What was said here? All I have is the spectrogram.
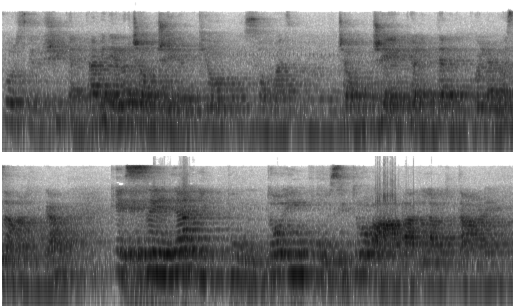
forse riuscite a intravederlo, c'è un cerchio, insomma c'è un cerchio all'interno di quella losanga che segna il punto in cui si trovava l'altare.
